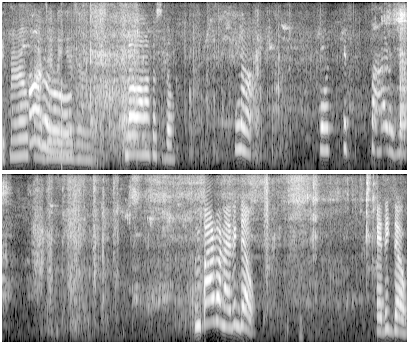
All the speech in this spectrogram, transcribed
আপনারাও কাজে লেগে যান। দাও আমার কাছে দাও। না করতে পারব তুমি পারবে না এদিক দাও। এদিক দাও।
